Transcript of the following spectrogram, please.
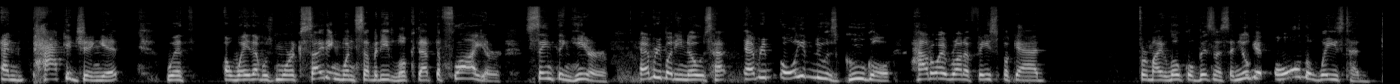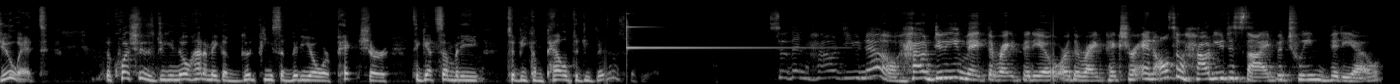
and packaging it with a way that was more exciting when somebody looked at the flyer. Same thing here. Everybody knows how every all you have to do is Google how do I run a Facebook ad for my local business and you'll get all the ways to do it. The question is, do you know how to make a good piece of video or picture to get somebody to be compelled to do business with you? So then how do you know? How do you make the right video or the right picture? And also how do you decide between video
